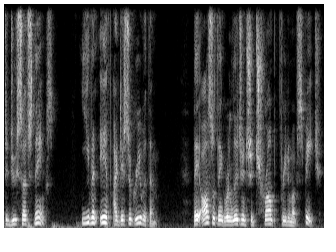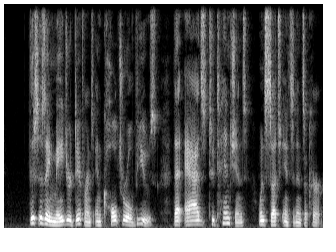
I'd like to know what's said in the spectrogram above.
to do such things, even if I disagree with them. They also think religion should trump freedom of speech. This is a major difference in cultural views that adds to tensions when such incidents occur.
